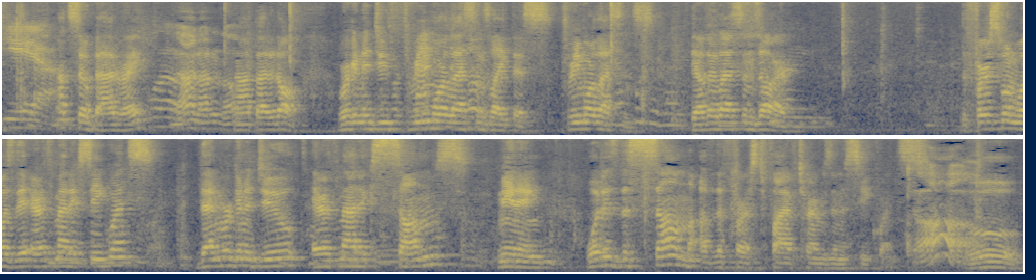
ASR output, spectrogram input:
Yeah. Not so bad, right? No, not at all. Not bad at all. We're going to do three more lessons like this. Three more lessons. The other lessons are the first one was the arithmetic sequence. Then we're going to do arithmetic sums, meaning what is the sum of the first five terms in a sequence? Oh.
